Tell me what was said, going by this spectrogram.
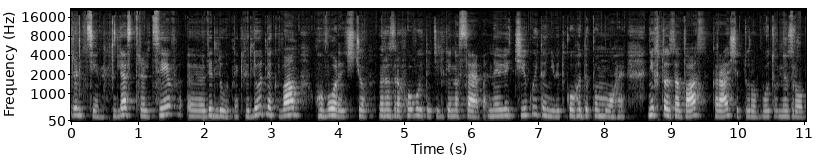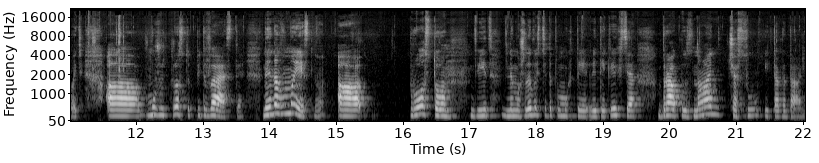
Стрільці. Для стрільців е, відлюдник. Відлюдник вам говорить, що ви розраховуєте тільки на себе. Не відчікуйте ні від кого допомоги. Ніхто за вас краще ту роботу не зробить. А можуть просто підвести. Не навмисно, а просто від неможливості допомогти, від якихось браку знань, часу і так далі.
